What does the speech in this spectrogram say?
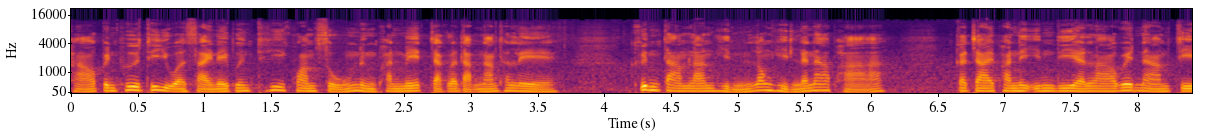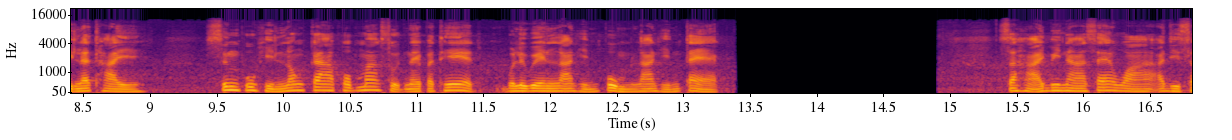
ขาวเป็นพืชที่อยู่อาศัยในพื้นที่ความสูง 1,000 เมตร จากระดับน้ำทะเล ขึ้นตามลานหินล่องหินและหน้าผา กระจายพันธุ์ในอินเดียลาวเวียดนามจีนและไทย ซึ่งภูหินล่องกล้าพบมากสุดในประเทศ บริเวณลานหินปุ่มลานหินแตก สหายบีนาแซ่วาอดีตส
